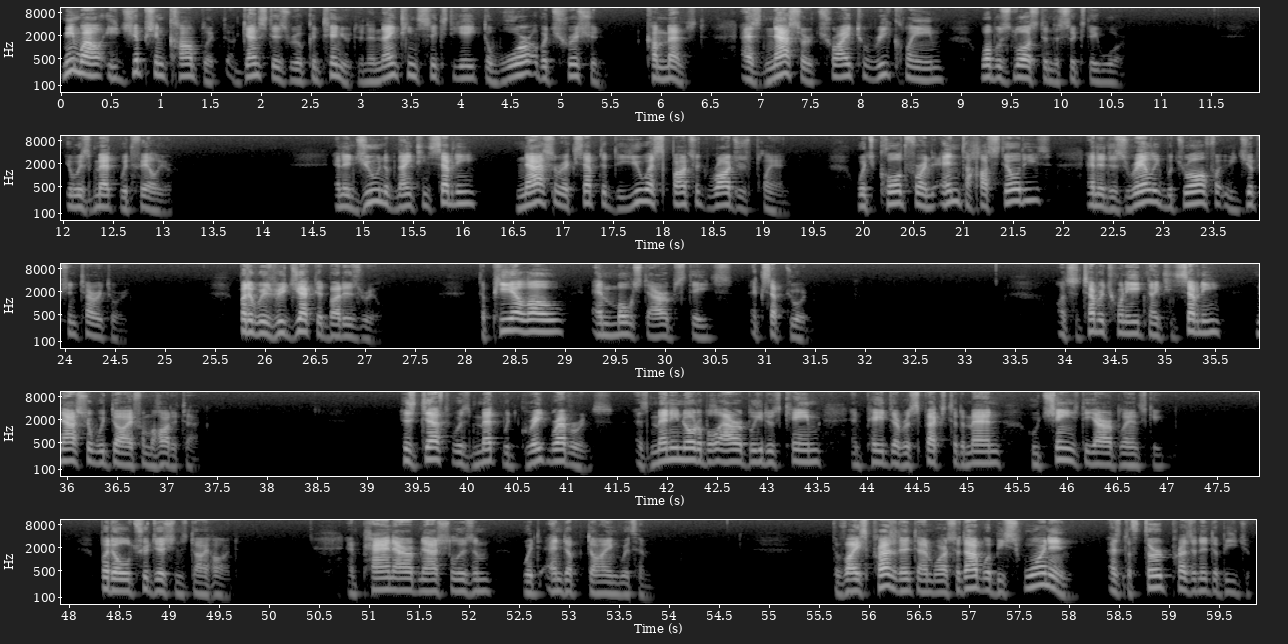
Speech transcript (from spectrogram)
Meanwhile, Egyptian conflict against Israel continued, and in 1968, the War of Attrition commenced as Nasser tried to reclaim what was lost in the Six Day War. It was met with failure. And in June of 1970, Nasser accepted the U.S. sponsored Rogers Plan, which called for an end to hostilities and an Israeli withdrawal from Egyptian territory. But it was rejected by Israel, the PLO, and most Arab states except Jordan. On September 28, 1970, Nasser would die from a heart attack. His death was met with great reverence as many notable Arab leaders came and paid their respects to the man who changed the Arab landscape. But old traditions die hard, and pan Arab nationalism would end up dying with him. The vice president, Anwar Sadat, would be sworn in as the third president of Egypt.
